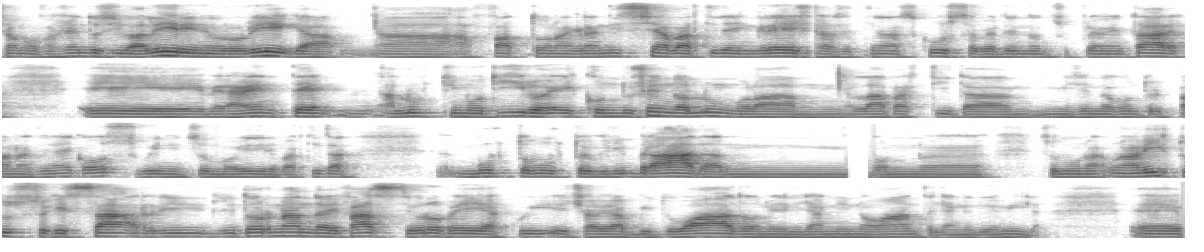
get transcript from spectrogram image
diciamo, facendosi valere in Eurolega, ha, ha, fatto una grandissima partita in Grecia la settimana scorsa perdendo un supplementare e veramente all'ultimo tiro e conducendo a lungo la, la partita, mi sembra contro il Panathinaikos, quindi insomma voglio dire partita molto molto equilibrata con insomma, una, una, Virtus che sta ri, ritornando ai fasti europei a cui ci aveva abituato negli anni 90, negli anni 2000 eh,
